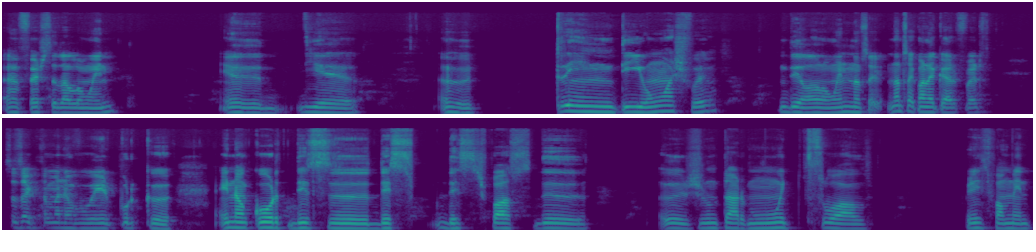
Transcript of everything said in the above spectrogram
A festa de Halloween. Uh, dia. Uh, 31, acho foi. De Halloween, não sei, não sei quando é que era a festa. Só sei que também não vou ir porque eu não curto desse, desse, desse espaço de uh, juntar muito pessoal, principalmente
